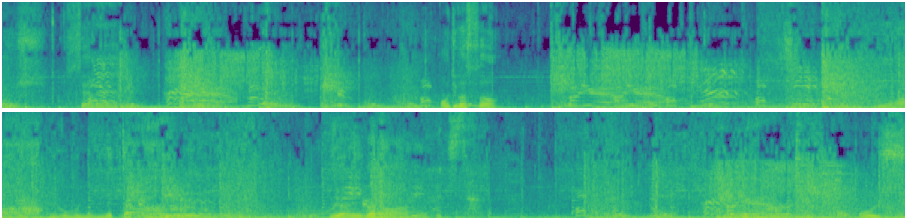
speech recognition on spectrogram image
어이씨, 세네. 어디 갔어? 우와, 이거 못 이기겠다. 고양이가 나와. 어이씨,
